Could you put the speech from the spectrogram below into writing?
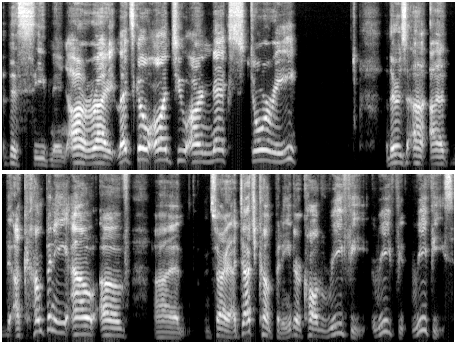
This evening. All right, let's go on to our next story. There's a, a, a company out of, uh, sorry, a Dutch company. They're called Reefy, Reefy, Reefies.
